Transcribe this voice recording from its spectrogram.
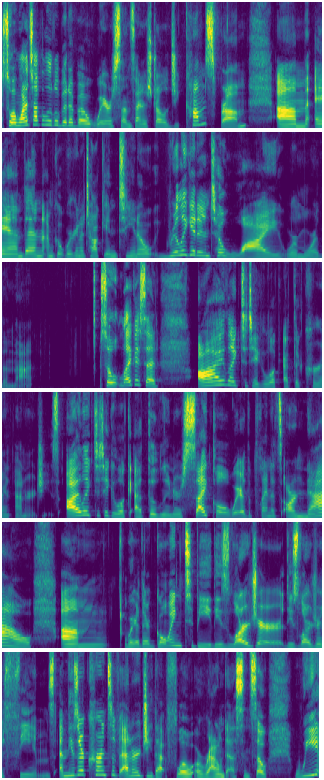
So I want to talk a little bit about where sun sign astrology comes from, um, and then I'm go- we're going to talk into you know really get into why we're more than that. So, like I said, I like to take a look at the current energies. I like to take a look at the lunar cycle, where the planets are now, um, where they're going to be. These larger, these larger themes, and these are currents of energy that flow around us. And so, we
